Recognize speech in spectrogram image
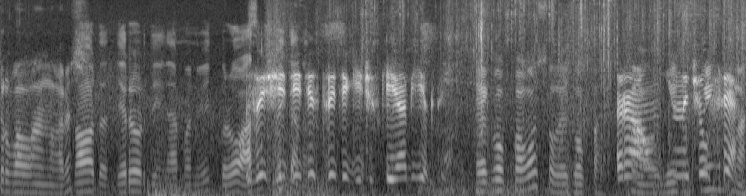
тұрып алғанын қарашы мынада нервер деген арманымен бро атып кетті Защитите ана. стратегические объекты. эгопа ғой сол эгопа Раунд А, өзі начался. менің ма?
